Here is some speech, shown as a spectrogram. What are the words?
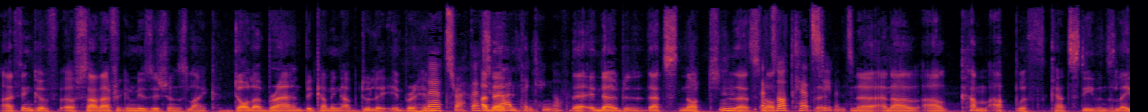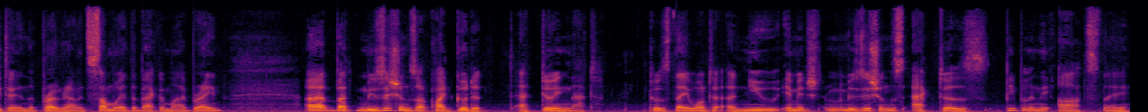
I think of, of South African musicians like Dollar Brand becoming Abdullah Ibrahim. That's right. That's what I'm thinking of. no, but that's not that's, Mm, that's not not Cat that- Stevens. No, and I'll I'll come up with Cat Stevens later in the program. It's somewhere at the back of my brain. Uh, but musicians are quite good at, at doing that because they want a, a new image. Musicians, actors, people in the arts, they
